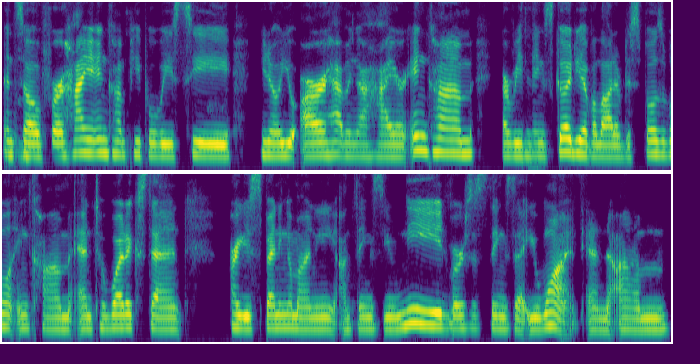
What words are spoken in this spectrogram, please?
And mm-hmm. so for high income people, we see, you know, you are having a higher income, everything's good, you have a lot of disposable income, and to what extent are you spending the money on things you need versus things that you want? And um,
